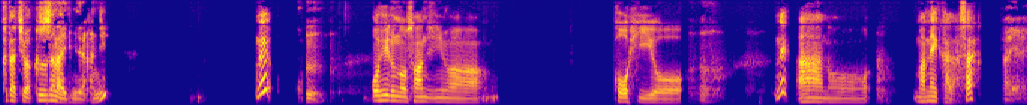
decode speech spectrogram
形は崩さないみたいな感じ？ね。うん。お昼の3時には、コーヒーを、うんね、あの、豆からさ、はいはいはい。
